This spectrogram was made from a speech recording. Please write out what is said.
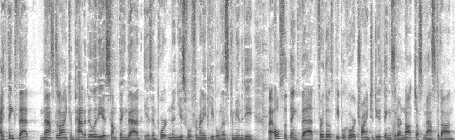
I think that Mastodon compatibility is something that is important and useful for many people in this community. I also think that for those people who are trying to do things that are not just Mastodon,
